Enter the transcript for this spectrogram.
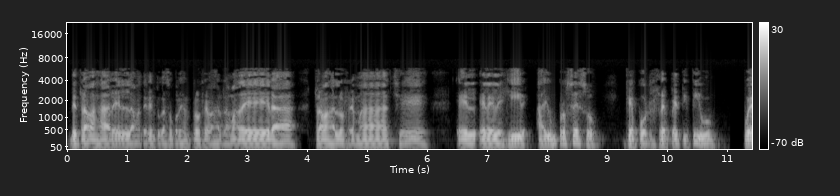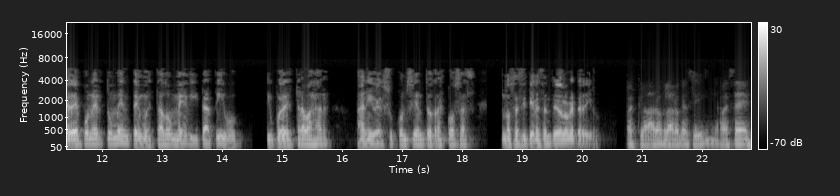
de trabajar en la materia, en tu caso, por ejemplo, rebajar la madera, trabajar los remaches, el, el elegir. Hay un proceso que por repetitivo puede poner tu mente en un estado meditativo y puedes trabajar a nivel subconsciente otras cosas. No sé si tiene sentido lo que te digo. Pues claro, claro que sí. A veces,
